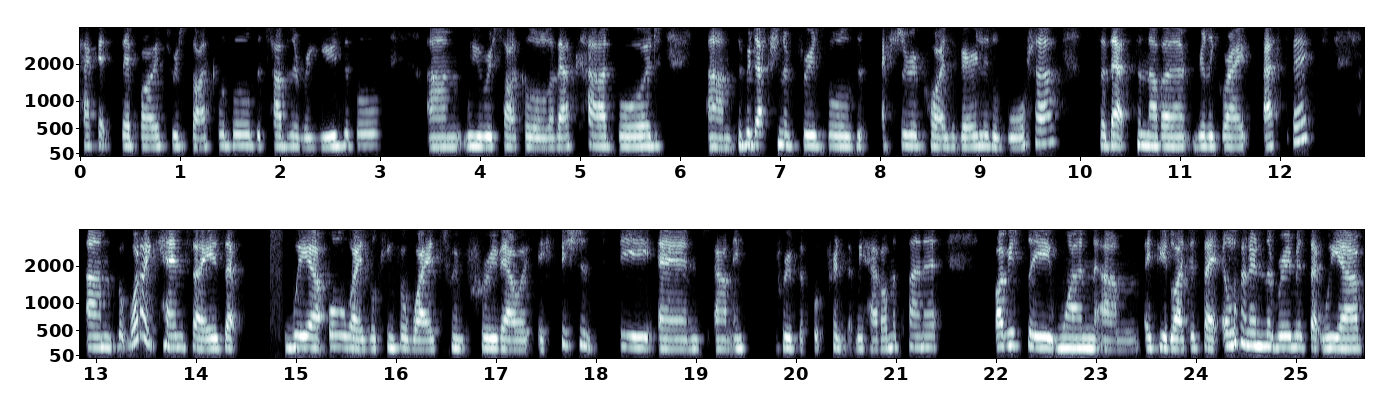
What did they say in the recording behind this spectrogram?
packets. They're both recyclable. The tubs are reusable. Um, we recycle all of our cardboard. Um, the production of Frooze balls actually requires very little water, so that's another really great aspect. Um, but what I can say is that we are always looking for ways to improve our efficiency and um, improve the footprint that we have on the planet obviously one um, if you'd like to say elephant in the room is that we are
